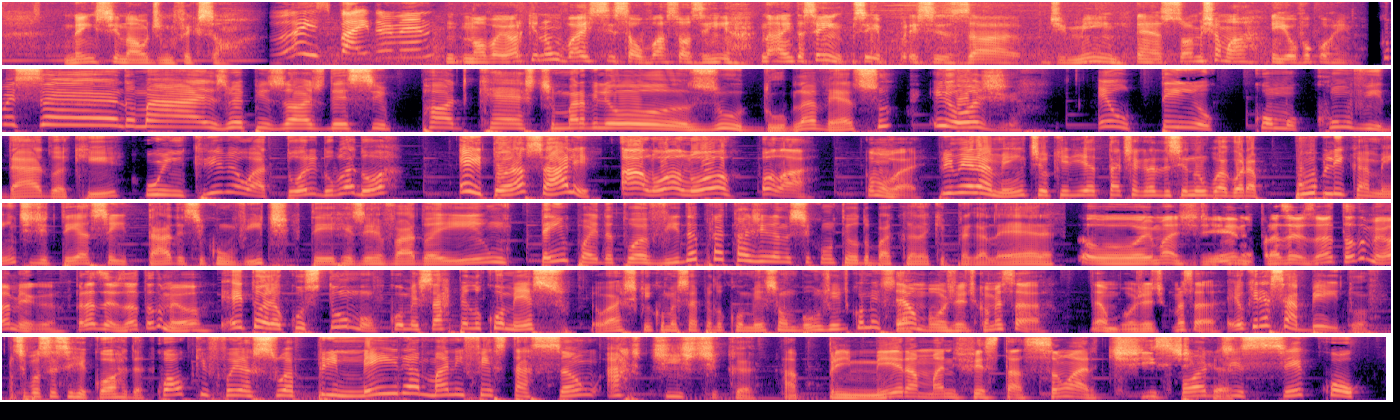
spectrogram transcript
Nem sinal de infecção. Oi, Spider-Man. Nova York não vai se salvar sozinha. Ainda assim, se precisar de mim, é só me chamar e eu vou correndo. Começando mais um episódio desse podcast maravilhoso Dubla Verso. E hoje eu tenho como convidado aqui o incrível ator e dublador Heitor Assali. Alô, alô. Olá. Como vai? Primeiramente, eu queria estar te agradecendo agora publicamente de ter aceitado esse convite, ter reservado aí um tempo aí da tua vida pra estar gerando esse conteúdo bacana aqui pra galera. Ô, oh, imagina. Prazerzão é todo meu, amigo. Prazerzão é todo meu. Heitor, eu costumo começar pelo começo. Eu acho que começar pelo começo é um bom jeito de começar. É um bom jeito de começar. É um bom jeito de começar. Eu queria saber, Heitor, se você se recorda, qual que foi a sua primeira manifestação artística? A primeira manifestação artística? Pode ser qualquer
